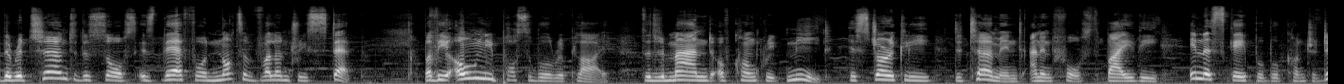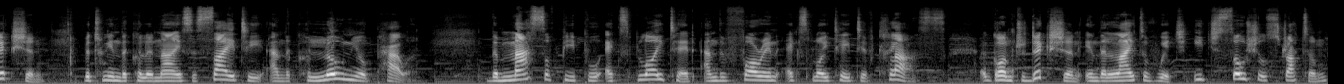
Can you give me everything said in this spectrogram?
The return to the source is therefore not a voluntary step, but the only possible reply to the demand of concrete need, historically determined and enforced by the inescapable contradiction between the colonized society and the colonial power, the mass of people exploited and the foreign exploitative class, a contradiction in the light of which each social stratum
